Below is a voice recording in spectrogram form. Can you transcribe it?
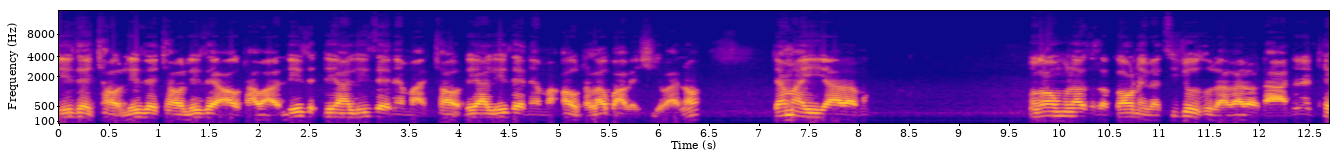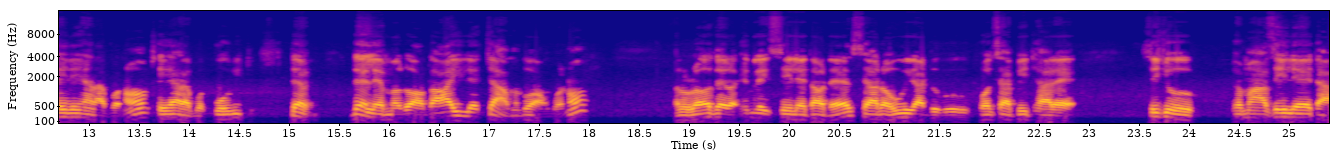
46 46 40အောက်ထားပါ40 140နဲ့မှ6 140နဲ့မှအောက်ဒီလောက်ပါပဲရှိပါနော်ကျမ်းမကြီးရတော့မကောင်းဘူးလားဆိုတော့ကောင်းတယ်ဗျစီချိုဆိုတာကတော့ဒါနည်းနည်းထိန်းသိမ်းရတာပေါ့နော်ထိန်းရတာပေါ့ပို့ပြီးတက်တက်လည်းမတော့ဒါကြီးလည်းကြမတော့အောင်ပေါ့နော် အဲ့လိုတော့ဆိုတော့အင်္ဂလိပ်ဆေးလည်းတောက်တယ်ဆရာတော်ဝိရတူကိုပေါ်ဆက်ပေးထားတဲ့စီချိုဗမာဈေးလဲဒါ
